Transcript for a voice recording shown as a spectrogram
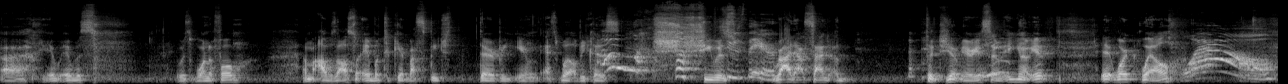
uh, it, it was it was wonderful. Um, I was also able to get my speech therapy in as well because she was, Oh! She was there. right outside of the gym area, so you know it it worked well, Wow.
